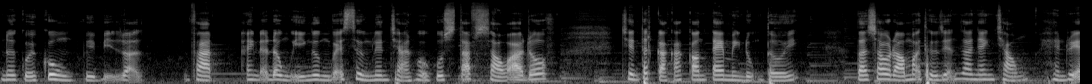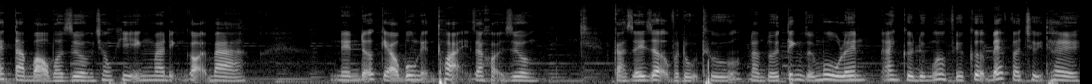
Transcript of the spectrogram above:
nơi cuối cùng vì bị dọa phạt, anh đã đồng ý ngừng vẽ sừng lên trán của Gustav VI Adolf trên tất cả các con tem mình đụng tới. Và sau đó mọi thứ diễn ra nhanh chóng, Henrietta bỏ vào giường trong khi Ingmar định gọi bà nên đỡ kéo bung điện thoại ra khỏi giường. Cả dây dợ và đủ thứ, làm rối tinh rối mù lên, anh cứ đứng ở phía cửa bếp và chửi thề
